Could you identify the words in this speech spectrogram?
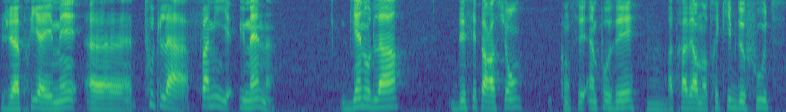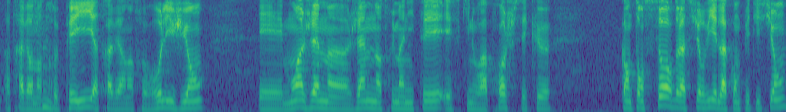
J'ai appris à aimer euh, toute la famille humaine, bien au-delà des séparations qu'on s'est imposées à travers notre équipe de foot, à travers notre pays, à travers notre religion. Et moi, j'aime, euh, j'aime notre humanité et ce qui nous rapproche, c'est que quand on sort de la survie et de la compétition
